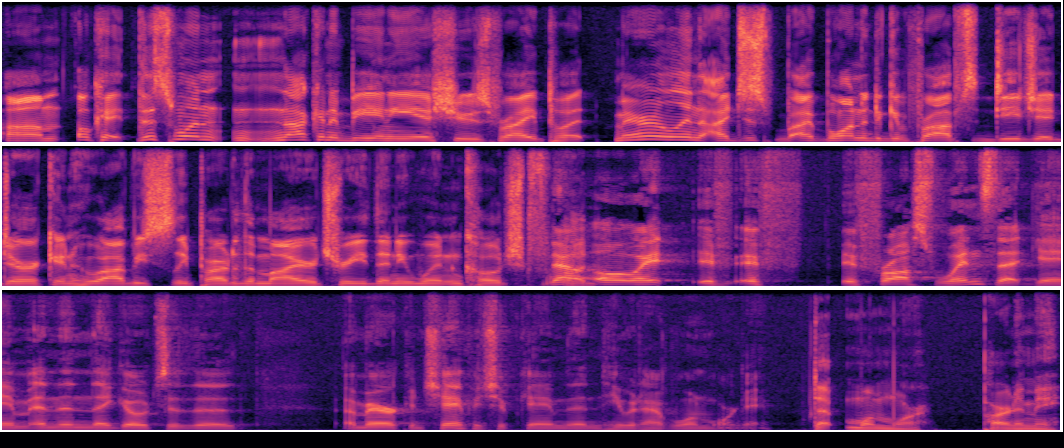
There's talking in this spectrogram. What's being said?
Um, okay, this one not going to be any issues, right? But Maryland, I just I wanted to give props to DJ Durkin, who obviously part of the Meyer tree. Then he went and coached. Now, uh, oh wait, if if if Frost wins that game and then they go to the American Championship game, then he would have one more game. that one more. Pardon me.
